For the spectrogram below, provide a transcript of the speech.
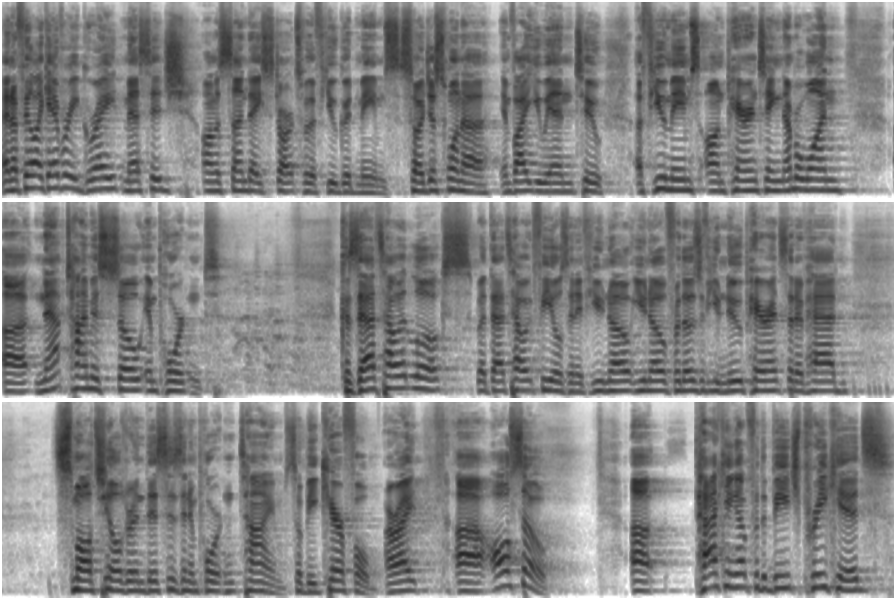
And I feel like every great message on a Sunday starts with a few good memes. So I just want to invite you into a few memes on parenting. Number one, uh, nap time is so important because that's how it looks, but that's how it feels. And if you know, you know, for those of you new parents that have had small children, this is an important time. So be careful, all right? Uh, also, uh, packing up for the beach pre kids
